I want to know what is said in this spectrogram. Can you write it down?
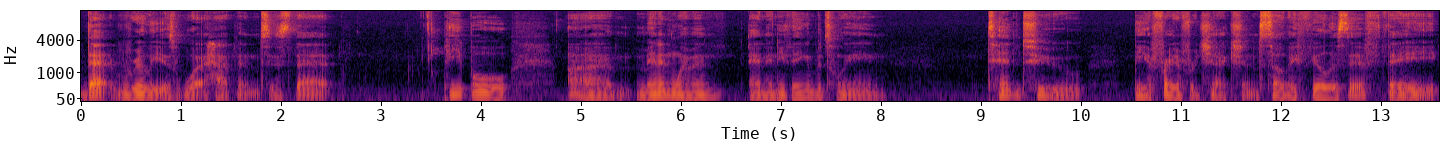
that really is what happens. Is that people, uh, men and women, and anything in between, tend to be afraid of rejection. So they feel as if they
